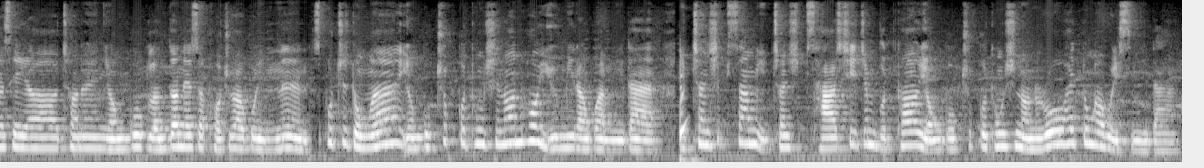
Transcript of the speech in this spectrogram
안녕하세요. 저는 영국 런던에서 거주하고 있는 스포츠 동화 영국 축구 통신원 허유미라고 합니다. 2013-2014 시즌부터 영국 축구 통신원으로 활동하고 있습니다.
